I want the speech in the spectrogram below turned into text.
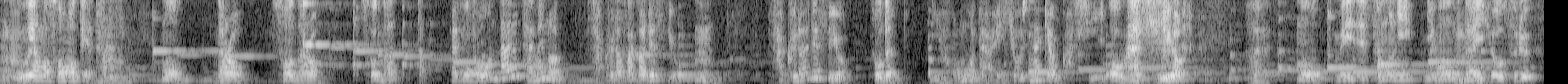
うん。運営もそう思ってやってるうん。もうなろう。そうなろう。そうなった。そうなるための桜坂ですよ。うん。桜ですよ。そうだよ。日本を代表しなきゃおかしい。おかしいよはいもう名実ともに日本を代表する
